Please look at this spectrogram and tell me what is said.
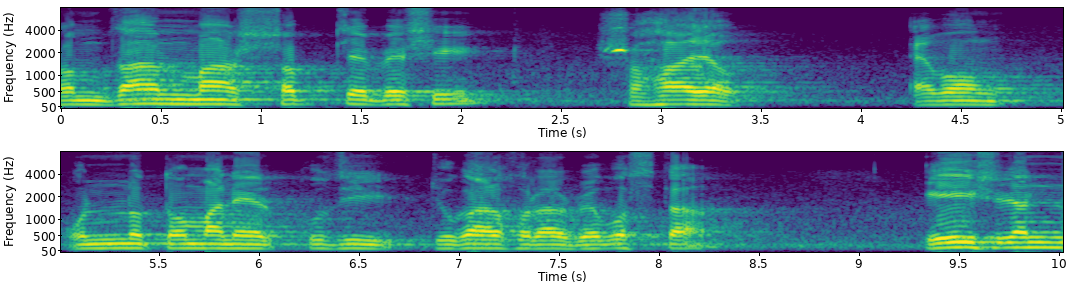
রমজান মাস সবচেয়ে বেশি সহায়ক এবং উন্নত মানের পুঁজি জোগাড় করার ব্যবস্থা। এই জন্য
